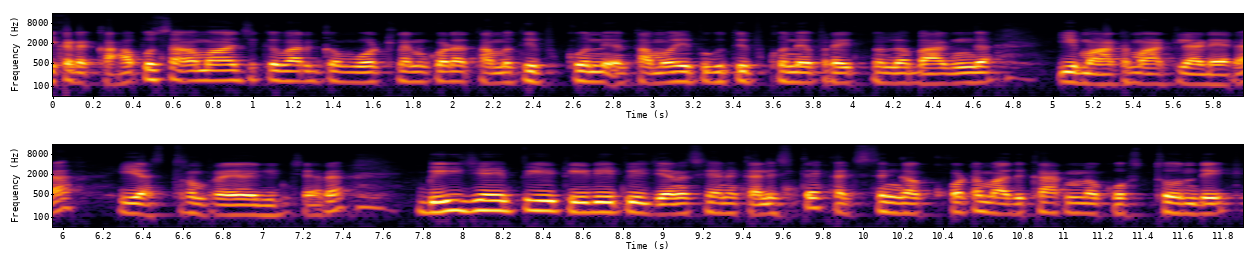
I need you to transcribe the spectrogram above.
ఇక్కడ కాపు సామాజిక వర్గం ఓట్లను కూడా తమ తిప్పుకునే తమ వైపుకు తిప్పుకునే ప్రయత్నంలో భాగంగా ఈ మాట మాట్లాడారా? ఈ అస్త్రం ప్రయోగించారా? బీజేపీ టీడీపీ జనసేన కలిస్తే ఖచ్చితంగా కూటమి అధికారంలోకి వస్తుంది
